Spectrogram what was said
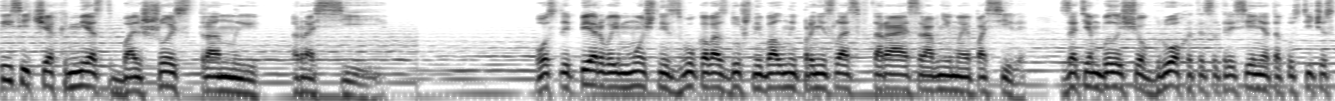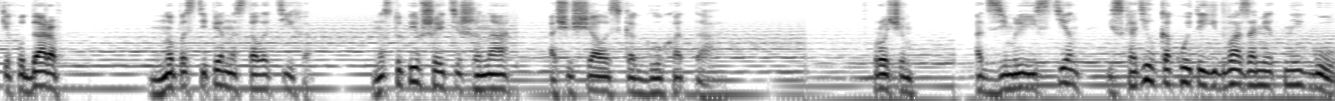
тысячах мест большой страны России. После первой мощной звуковоздушной волны пронеслась вторая, сравнимая по силе. Затем был еще грохот и сотрясение от акустических ударов, но постепенно стало тихо. Наступившая тишина ощущалась как глухота. Впрочем, от земли и стен исходил какой-то едва заметный гул,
